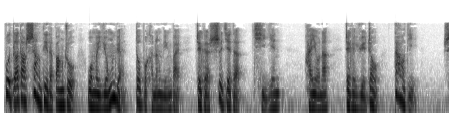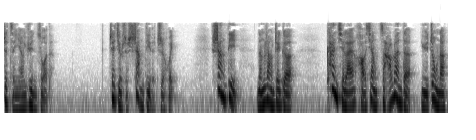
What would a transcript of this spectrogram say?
不得到上帝的帮助，我们永远都不可能明白这个世界的起因，还有呢，这个宇宙到底。是怎样运作的？这就是上帝的智慧。上帝能让这个看起来好像杂乱的宇宙呢，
